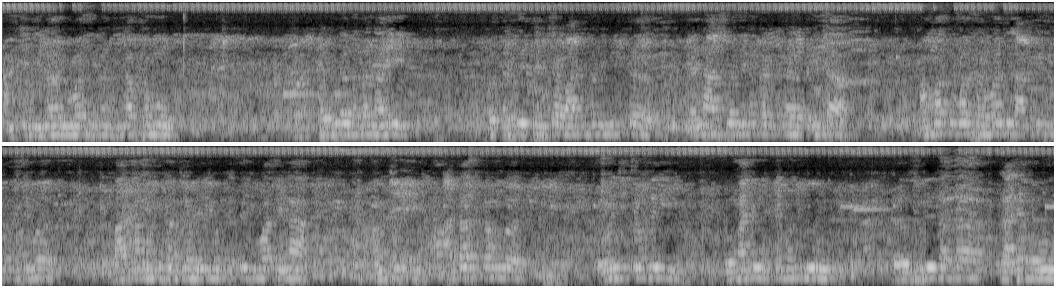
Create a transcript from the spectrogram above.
आमचे जिल्हा युवा सेना जिल्हा प्रमुख दादा नाईक व तसेच त्यांच्या वाढदिवसानिमित्त त्यांना आशीर्वाद देण्याकरिता आम्हा तुम्हा सर्वांचे लाडके नगरसेवक बाळा मधुकर चौधरी व तसेच युवा सेना आमचे आदास स्तंभ रोहित चौधरी व माझे मुख्यबंधू सुधीरदादा राजाभाऊ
